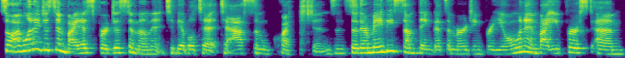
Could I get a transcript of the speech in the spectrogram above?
so I want to just invite us for just a moment to be able to, to ask some questions. And so there may be something that's emerging for you. I want to invite you first um,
